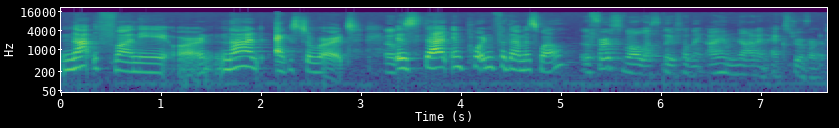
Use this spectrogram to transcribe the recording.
not funny, or not extrovert? Okay. Is that important for them as well? Uh, First of all, let's clear something. I am not an extrovert.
